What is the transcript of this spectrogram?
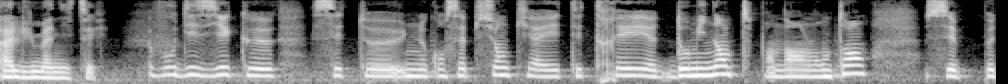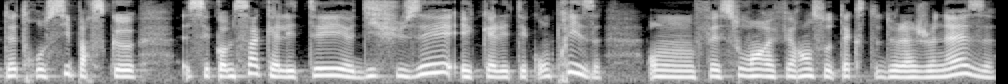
à l'humanité. Vous disiez que c'est euh, une conception qui a été très dominante pendant longtemps. C'est peut-être aussi parce que c'est comme ça qu'elle était diffusée et qu'elle était comprise. On fait souvent référence au texte de la Genèse,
